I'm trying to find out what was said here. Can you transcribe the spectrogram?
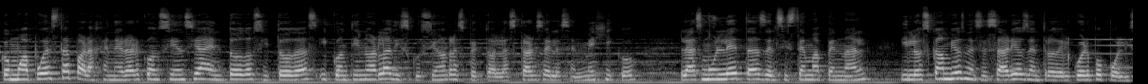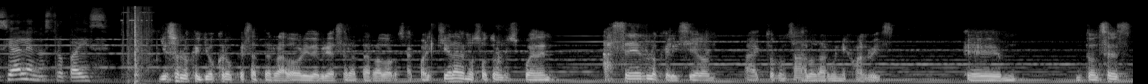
como apuesta para generar conciencia en todos y todas y continuar la discusión respecto a las cárceles en México, las muletas del sistema penal y los cambios necesarios dentro del cuerpo policial en nuestro país. Y eso es lo que yo creo que es aterrador y debería ser aterrador. O sea, cualquiera de nosotros nos pueden hacer lo que le hicieron a Héctor Gonzalo, Darwin y Juan Luis. Eh, entonces,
